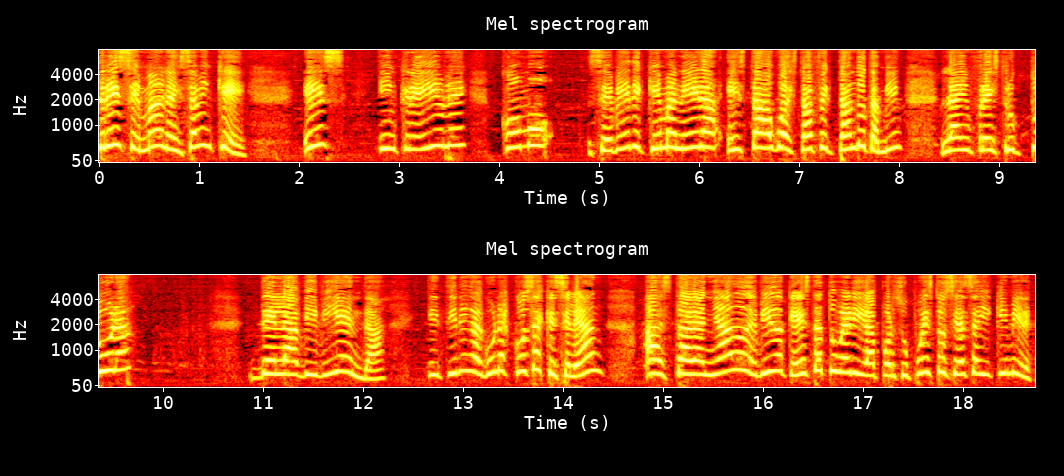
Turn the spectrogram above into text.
tres semanas y ¿saben qué? Es increíble cómo se ve de qué manera esta agua está afectando también la infraestructura de la vivienda y tienen algunas cosas que se le han hasta dañado debido a que esta tubería, por supuesto, se hace ahí que, mire,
